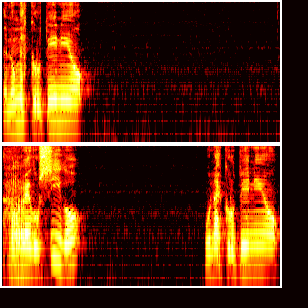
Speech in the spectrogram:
en un escrutinio reducido, un escrutinio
